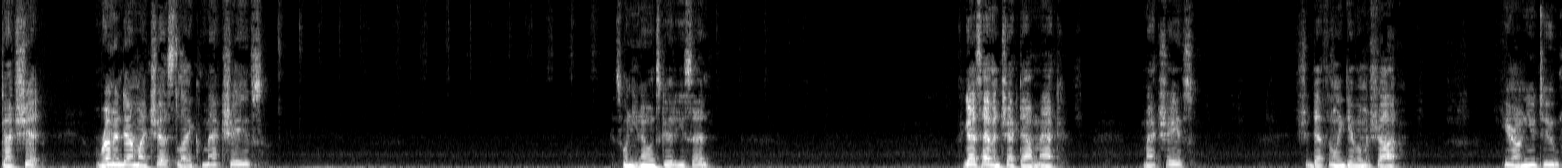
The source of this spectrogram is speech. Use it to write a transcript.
Got shit running down my chest like Mac shaves. That's when you know it's good, he said. You guys haven't checked out Mac, Mac Shaves, should definitely give him a shot here on YouTube.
